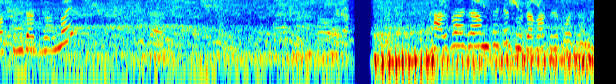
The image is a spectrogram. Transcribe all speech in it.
অসুবিধার জন্যই এটা। খালপাড়া গ্রাম থেকে ঠুটাপাখির পর্যন্ত।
